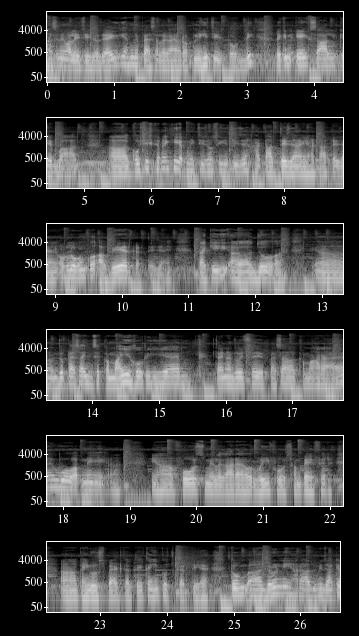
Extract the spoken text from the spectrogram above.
हंसने वाली चीज़ हो जाएगी कि हमने पैसा लगाया और अपनी ही चीज़ तोड़ दी। लेकिन एक साल के बाद कोशिश करें कि अपनी चीज़ों से ये चीज़ें हटाते जाएँ हटाते जाएँ और लोगों को अवेयर करते जाएँ ताकि जो जो पैसा इनसे कमाई हो रही है, चाइना जो इससे पैसा कमा रहा है, वो अपने यहाँ फोर्स में लगा रहा है और वही फोर्स हम पे फिर आ, कहीं घुसपैठ करती है कहीं कुछ करती है। तो ज़रूर नहीं हर आदमी जाके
